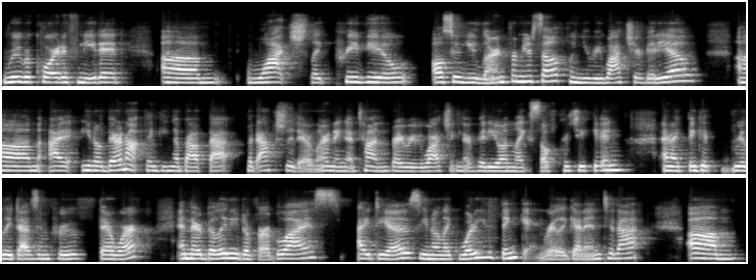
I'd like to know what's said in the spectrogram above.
re-record if needed um watch like preview also you learn from yourself when you rewatch your video. Um, i you know they're not thinking about that but actually they're learning a ton by rewatching their video and like self-critiquing. And i think it really does improve their work and their ability to verbalize ideas. You know like what are you thinking? Really get into that. Um,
